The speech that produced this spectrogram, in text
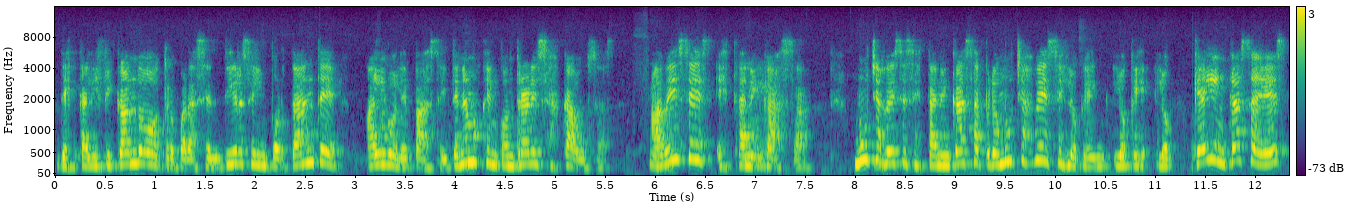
descalificando a otro para sentirse importante, algo le pasa y tenemos que encontrar esas causas. A veces están en casa, muchas veces están en casa, pero muchas veces lo que, lo que, lo que hay en casa es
